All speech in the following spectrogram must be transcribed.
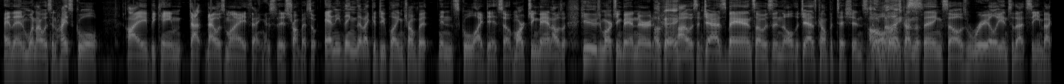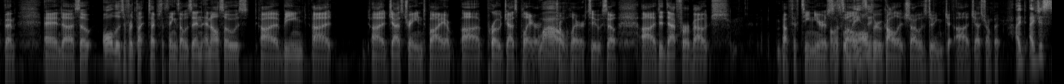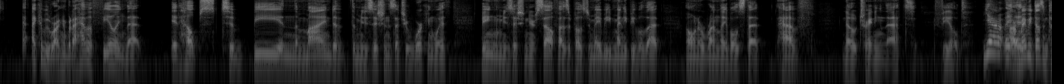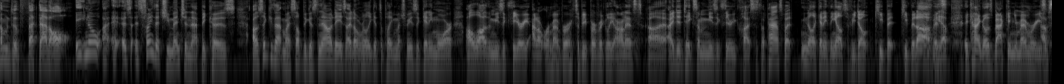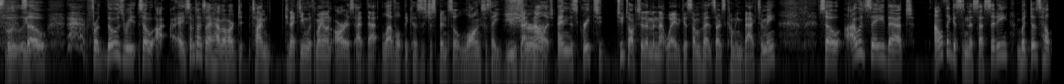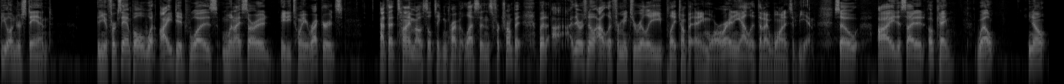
And then when I was in high school, I became that that was my thing is, is trumpet. So anything that I could do playing trumpet in school, I did. So marching band, I was a huge marching band nerd. Okay. I was in jazz bands. I was in all the jazz competitions, Oh, all those nice. kinds of things. So I was really into that scene back then, and uh, so all those different th- types of things I was in, and also was uh, being. Uh, uh, jazz trained by a uh, pro jazz player, Wow. trumpet player too. So uh, did that for about about 15 years Oh, as that's well. All through college, I was doing uh, jazz trumpet. I, I just I could be wrong here, but I have a feeling that it helps to be in the mind of the musicians that you're working with, being a musician yourself, as opposed to maybe many people that own or run labels that have no training in that field. Yeah, Or maybe it doesn't come into effect at all. You know, it's, it's funny that you mentioned that because I was thinking that myself because nowadays I don't really get to play much music anymore. A lot of the music theory I don't remember, to be perfectly honest. Uh, I did take some music theory classes in the past, but you know, like anything else, if you don't keep it keep it up, it's, Yep. it kind of goes back in your memories. Absolutely. So, for those reasons, so I, I sometimes I have a hard time connecting with my own artists at that level because it's just been so long since I used Sure. that knowledge, and it's great to to talk to them in that way because some of it starts coming back to me. So I would say that I don't think it's a necessity, but it does help you understand. You know, for example, what I did was when I started 8020 Records, at that time I was still taking private lessons for trumpet, but I, there was no outlet for me to really play trumpet anymore or any outlet that I wanted to be in. So I decided, okay, well, you know,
